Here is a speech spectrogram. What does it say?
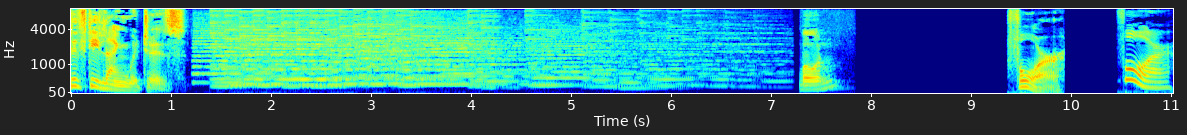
50 languages. 4. 4. 4.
